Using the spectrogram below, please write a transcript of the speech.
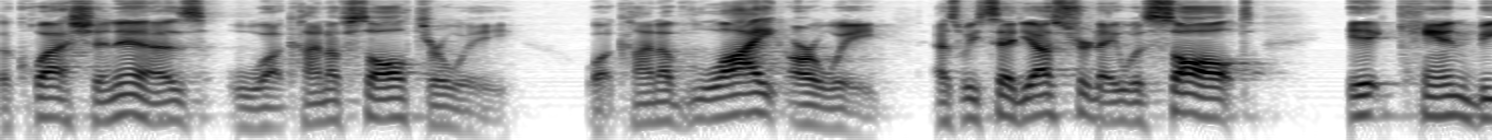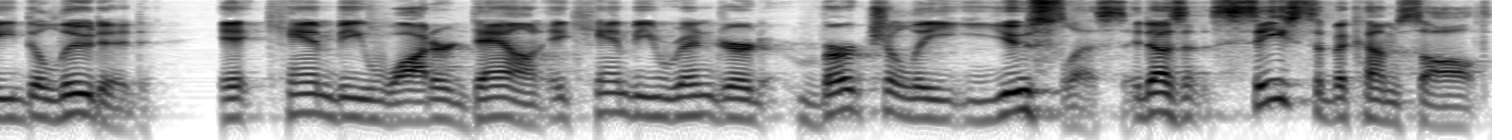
The question is, what kind of salt are we? What kind of light are we? As we said yesterday with salt, it can be diluted, it can be watered down, it can be rendered virtually useless. It doesn't cease to become salt,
